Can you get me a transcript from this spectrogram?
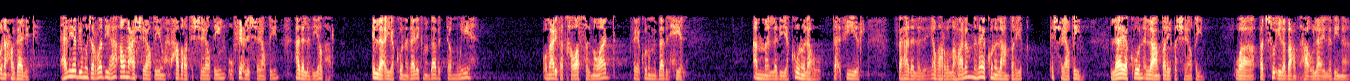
ونحو ذلك. هل هي بمجردها أو مع الشياطين؟ وحضرة الشياطين وفعل الشياطين هذا الذي يظهر. إلا أن يكون ذلك من باب التمويه ومعرفة خواص المواد فيكون من باب الحيل. أما الذي يكون له تأثير فهذا الذي يظهر والله أعلم أنه لا يكون إلا عن طريق الشياطين. لا يكون إلا عن طريق الشياطين. وقد سئل بعض هؤلاء الذين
